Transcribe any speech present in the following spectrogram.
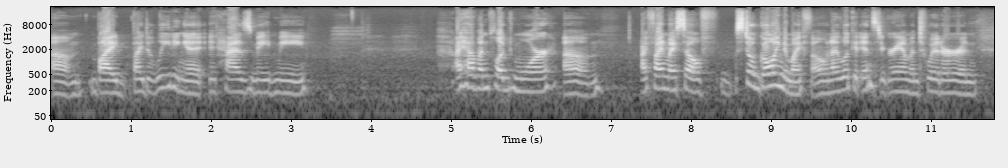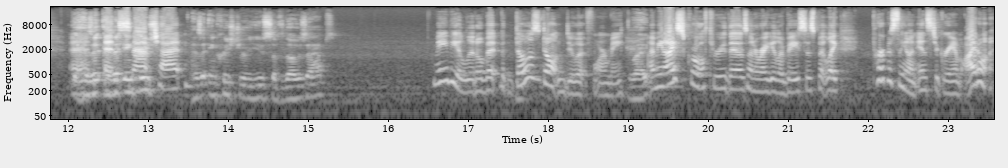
um, by by deleting it, it has made me. I have unplugged more. Um, I find myself still going to my phone. I look at Instagram and Twitter and and, has it, and has it Snapchat. Has it increased your use of those apps? Maybe a little bit, but those don't do it for me. Right. I mean, I scroll through those on a regular basis, but like purposely on Instagram, I don't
